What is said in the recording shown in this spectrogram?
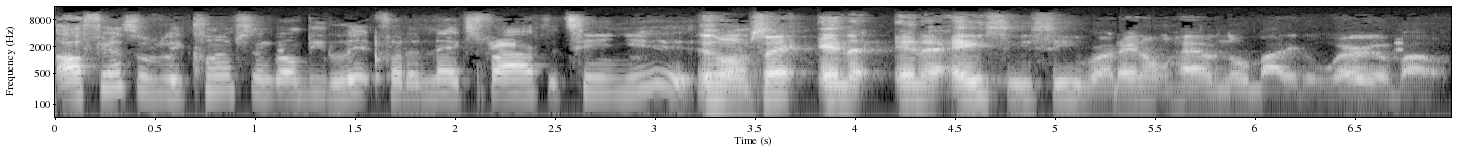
offensively, Clemson gonna be lit for the next five to ten years. That's what I'm saying. In the in the ACC, bro, they don't have nobody to worry about.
